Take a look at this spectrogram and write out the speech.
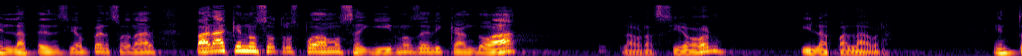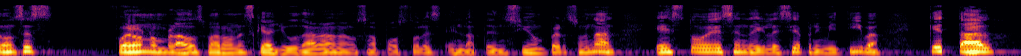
en la atención personal para que nosotros podamos seguirnos dedicando a la oración y la palabra. Entonces fueron nombrados varones que ayudaran a los apóstoles en la atención personal. Esto es en la iglesia primitiva. ¿Qué tal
